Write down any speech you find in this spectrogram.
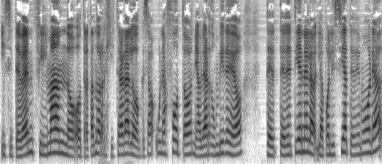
y si te ven filmando o tratando de registrar algo, aunque sea una foto, ni hablar de un video, te, detiene la, policía, te demora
